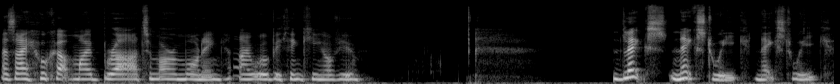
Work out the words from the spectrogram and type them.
As I hook up my bra tomorrow morning, I will be thinking of you next next week next week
